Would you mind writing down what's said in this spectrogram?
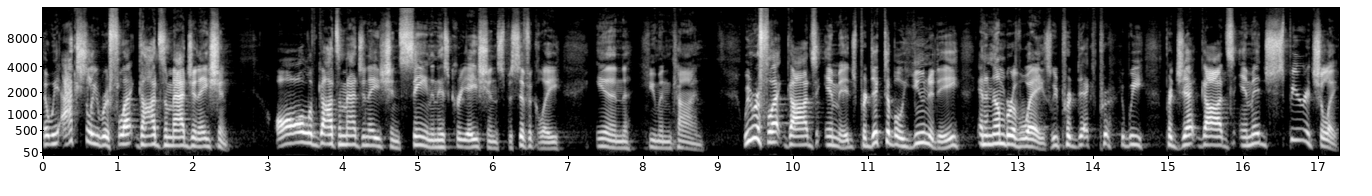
that we actually reflect God's imagination. All of God's imagination seen in his creation, specifically in humankind. We reflect God's image, predictable unity, in a number of ways. We, predict, we project God's image spiritually.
